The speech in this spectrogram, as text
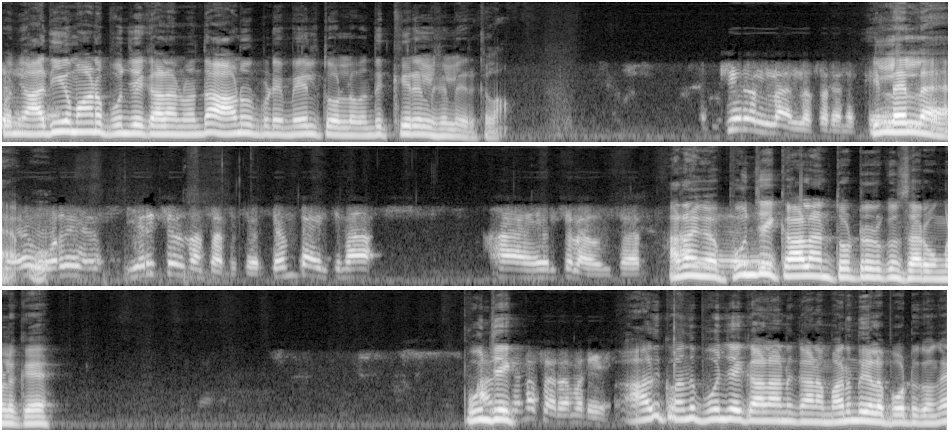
கொஞ்சம் அதிகமான பூஞ்சை காளான் வந்தால் ஆணுறுப்புடைய மேல் தோலில் வந்து கீறல்கள் இருக்கலாம். கீரல்லாம் இல்ல சார் எனக்கு. இல்லை இல்லை. ஒரே எரிச்சல் தான் சார் சார் டெம்ட் ஆயிடுச்சுன்னா எரிச்சல் ஆகுது சார். அதாங்க பூஞ்சை காளான் தொற்று இருக்கும் சார் உங்களுக்கு? பூஞ்சை அதுக்கு வந்து பூஞ்சை காளானுக்கான மருந்துகளை போட்டுக்கோங்க.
